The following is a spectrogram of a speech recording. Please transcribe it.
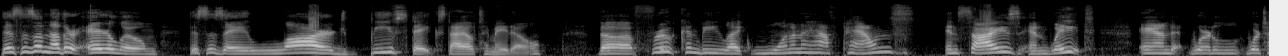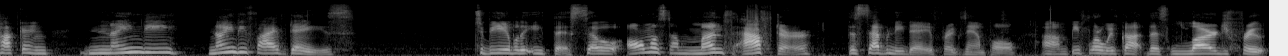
This is another heirloom. This is a large beefsteak style tomato. The fruit can be like one and a half pounds in size and weight. And we're, we're talking 90, 95 days to be able to eat this. So almost a month after the 70 day, for example, um, before we've got this large fruit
